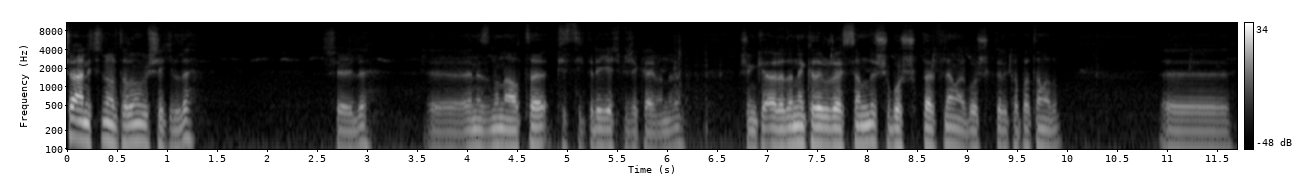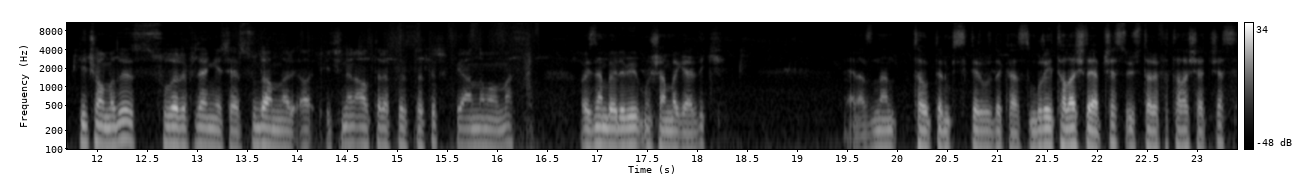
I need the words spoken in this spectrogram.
Şu an için ortalama bu şekilde. Şöyle. Ee, en azından alta pisliklere geçmeyecek hayvanların. Çünkü arada ne kadar uğraşsam da şu boşluklar falan var. Boşlukları kapatamadım. Ee, hiç olmadı suları falan geçer. Su damlar içinden alt tarafı ıslatır. Bir anlam olmaz. O yüzden böyle bir muşamba geldik. En azından tavukların pislikleri burada kalsın. Burayı talaşla yapacağız. Üst tarafı talaş atacağız.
